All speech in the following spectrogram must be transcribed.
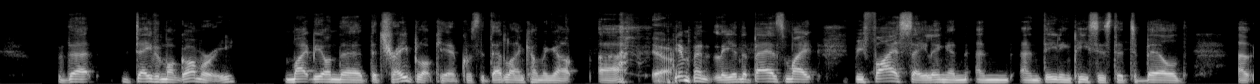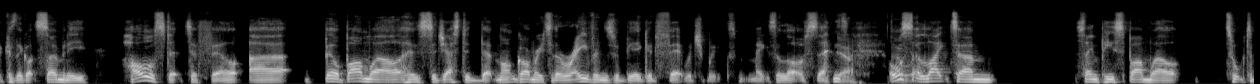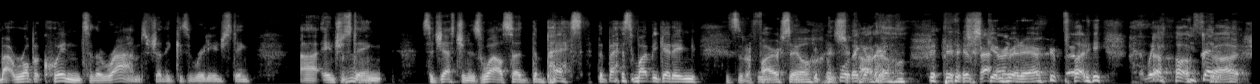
that David Montgomery might be on the the trade block here. Of course, the deadline coming up uh, Yeah. imminently, and the Bears might be fire sailing and and and dealing pieces to to build uh, because they've got so many holes to, to fill. Uh, Bill Barnwell has suggested that Montgomery to the Ravens would be a good fit, which makes, makes a lot of sense. Yeah. Also, liked um, same piece. Barnwell talked about Robert Quinn to the Rams, which I think is a really interesting, uh, interesting suggestion as well. So the best, the best might be getting. Is it a fire sale in Before they go- Chicago? Just getting rid of everybody. Oh, said God.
